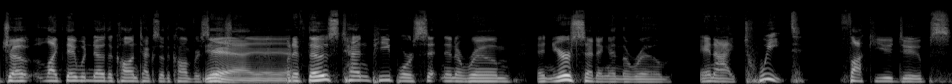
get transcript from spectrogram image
joke like they would know the context of the conversation. Yeah, yeah, yeah. But if those 10 people are sitting in a room and you're sitting in the room and I tweet, fuck you, dupes,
